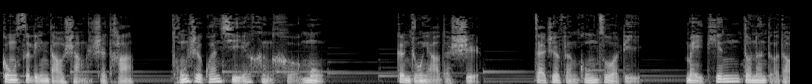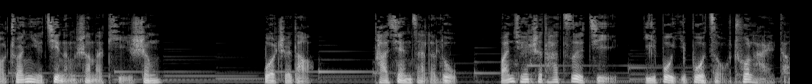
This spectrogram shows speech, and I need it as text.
公司领导赏识他，同事关系也很和睦。更重要的是，在这份工作里，每天都能得到专业技能上的提升。我知道，他现在的路。完全是他自己一步一步走出来的。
